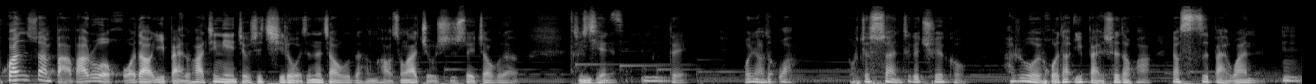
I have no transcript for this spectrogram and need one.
光算爸爸如果活到一百的话，今年九十七了，我真的照顾的很好，从他九十岁照顾到今天。嗯，对，我想说哇，我就算这个缺口，他如果活到一百岁的话，要四百万呢。嗯，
